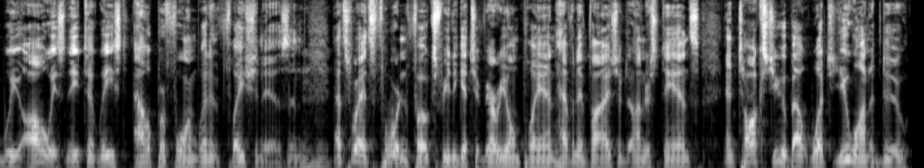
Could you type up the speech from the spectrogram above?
we always need to at least outperform what inflation is, and that's why it's important, folks, for you to get your very own plan, have an advisor that understands and talks to you about what you want to do,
